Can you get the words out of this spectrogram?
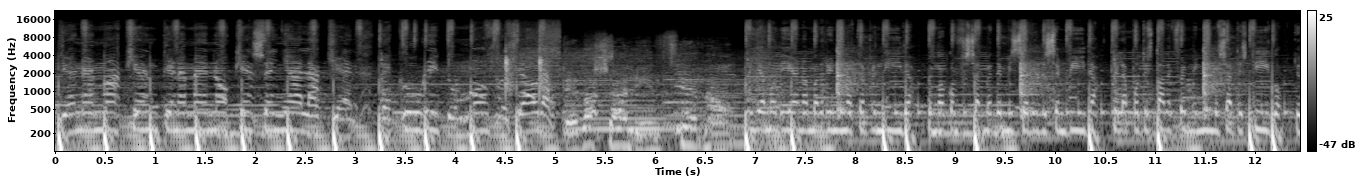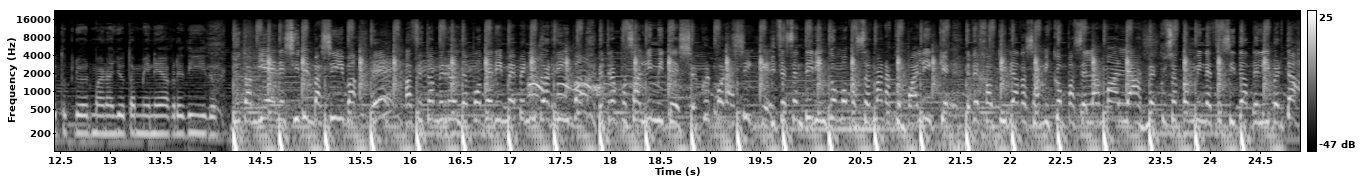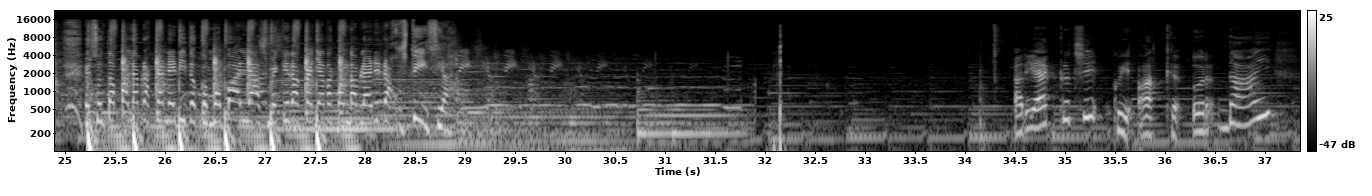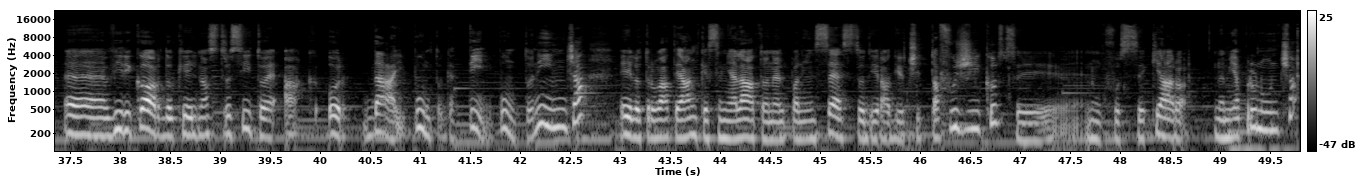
¿Quién tiene más, quién tiene menos, quién señala a quién? Descubrí tus monstruos y ahora te vas al infierno. Me llamo Diana, madrina que aprendida. Vengo a confesarme de mis errores en vida. Que la potestad del feminismo sea testigo. Yo te creo, hermana, yo también he agredido. Yo también he sido invasiva, eh. Acepta mi rol de poder y me he venido arriba. He traspasado límites, el cuerpo la psique. Hice sentir incómodas hermanas con palique. He dejado tiradas a mis compas en las malas. Me excusan con mi necesidad de libertad. He soltado palabras que han herido como balas. Me he quedado callada cuando hablar era justicia. Ah, Rieccoci, qui Hack or Die. Eh, vi ricordo che il nostro sito è hackordai.gattini.ninja e lo trovate anche segnalato nel palinsesto di Radio Città Fujiko, se non fosse chiara la mia pronuncia.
